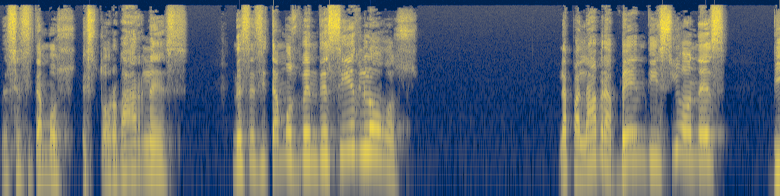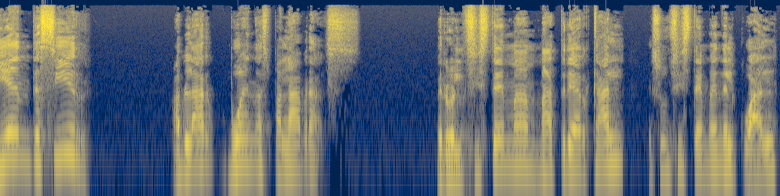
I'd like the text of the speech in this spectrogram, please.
necesitamos estorbarles, necesitamos bendecirlos. La palabra bendición es bien decir, hablar buenas palabras. Pero el sistema matriarcal es un sistema en el cual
